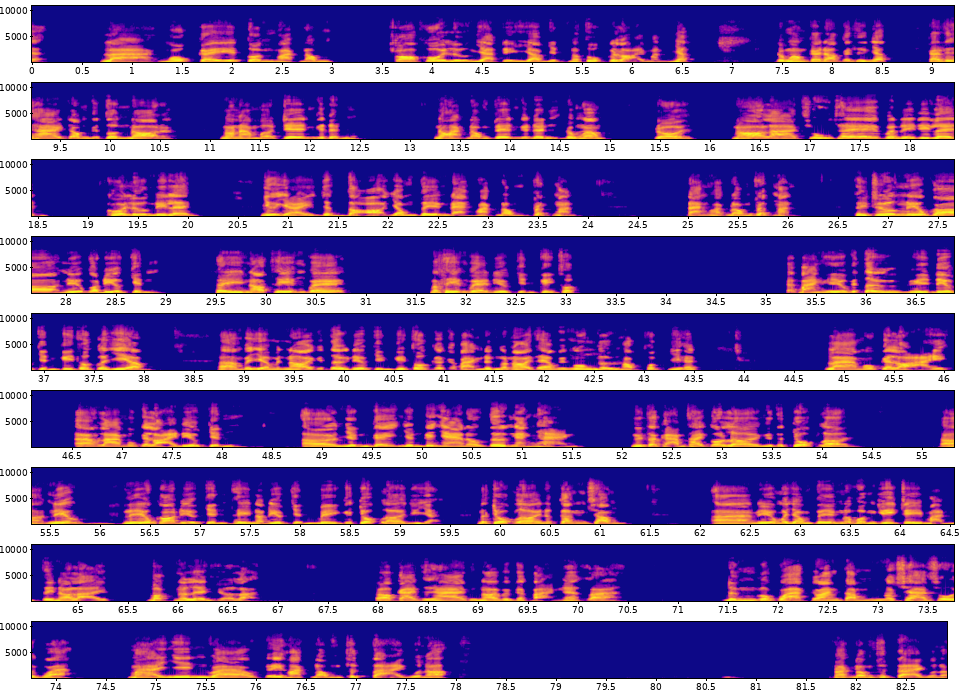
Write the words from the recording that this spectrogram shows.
là một cái tuần hoạt động có khối lượng giá trị giao dịch nó thuộc cái loại mạnh nhất. Đúng không? Cái đó cái thứ nhất. Cái thứ hai trong cái tuần đó, đó nó nằm ở trên cái đỉnh nó hoạt động trên cái đỉnh, đúng không? Rồi, nó là xu thế và đi đi lên, khối lượng đi lên. Như vậy, chứng tỏ dòng tiền đang hoạt động rất mạnh. Đang hoạt động rất mạnh. Thị trường nếu có nếu có điều chỉnh thì nó thiên về, nó thiên về điều chỉnh kỹ thuật. Các bạn hiểu cái từ điều chỉnh kỹ thuật là gì không? À, bây giờ mình nói cái từ điều chỉnh kỹ thuật các bạn đừng có nói theo cái ngôn ngữ học thuật gì hết. Là một cái loại à, là một cái loại điều chỉnh à, những cái những cái nhà đầu tư ngắn hạn. Người ta cảm thấy có lời người ta chốt lời. Đó nếu nếu có điều chỉnh thì nó điều chỉnh bị cái chốt lời như vậy. Nó chốt lời nó cân xong. À nếu mà dòng tiền nó vẫn duy trì mạnh thì nó lại bật nó lên trở lại đó cái thứ hai tôi nói với các bạn á, là đừng có quá quan tâm nó xa xôi quá mà hãy nhìn vào cái hoạt động thực tại của nó. Hoạt động thực tại của nó.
